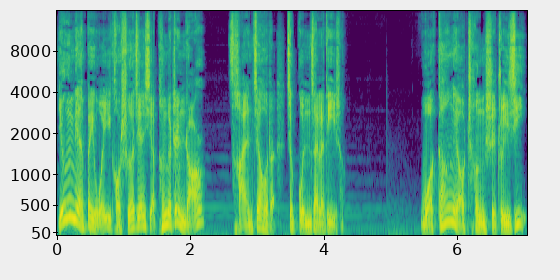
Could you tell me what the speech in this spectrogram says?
迎面被我一口舌尖血喷个正着，惨叫着就滚在了地上。我刚要乘势追击，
